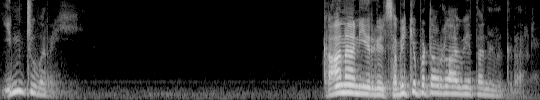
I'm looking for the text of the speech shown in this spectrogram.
இன்று வரை கானானியர்கள் சபிக்கப்பட்டவர்களாகவே தான் இருக்கிறார்கள்.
